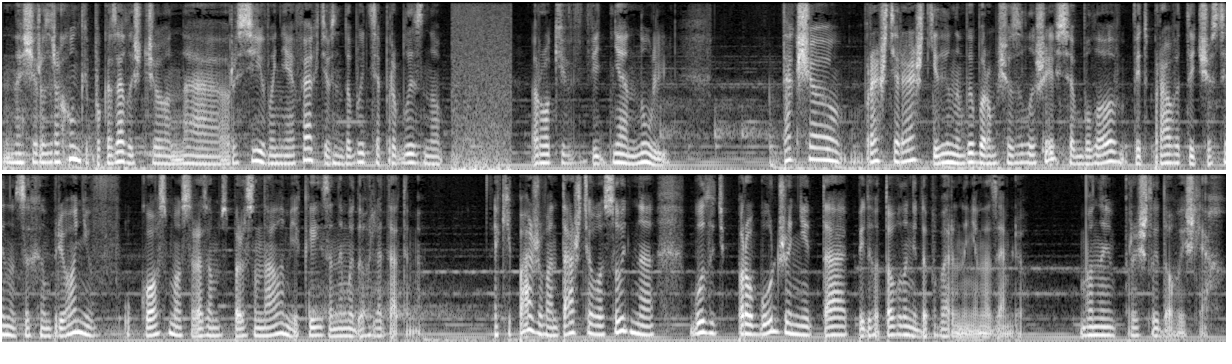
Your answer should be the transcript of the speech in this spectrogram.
Наші розрахунки показали, що на розсіювання ефектів знадобиться приблизно років від дня нуль. Так що, врешті-решт, єдиним вибором, що залишився, було відправити частину цих ембріонів у космос разом з персоналом, який за ними доглядатиме. Екіпаж, вантаж цього судна будуть пробуджені та підготовлені до повернення на землю. Вони пройшли довгий шлях.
